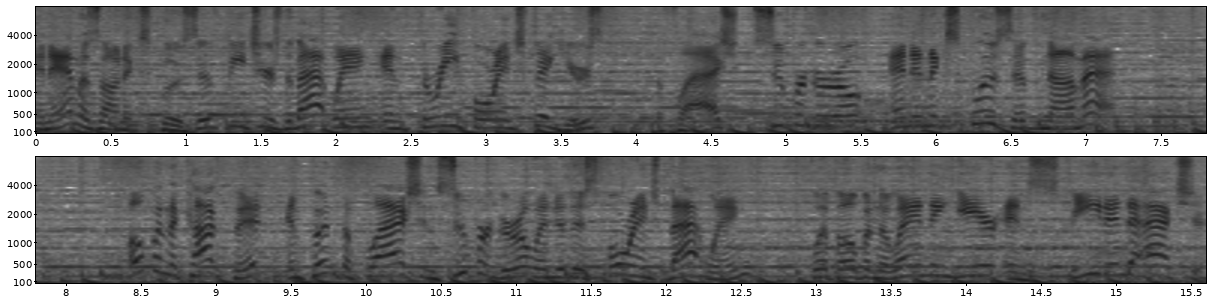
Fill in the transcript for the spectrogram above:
an Amazon exclusive, features the Batwing and three 4 inch figures the Flash, Supergirl, and an exclusive Namek. Open the cockpit and put the Flash and Supergirl into this 4 inch Batwing, flip open the landing gear, and speed into action.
